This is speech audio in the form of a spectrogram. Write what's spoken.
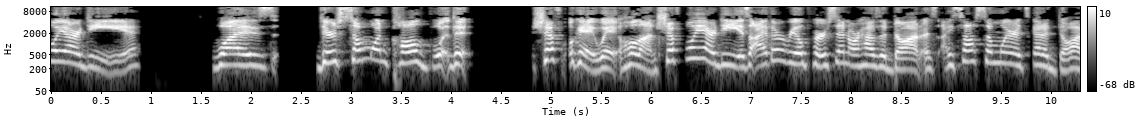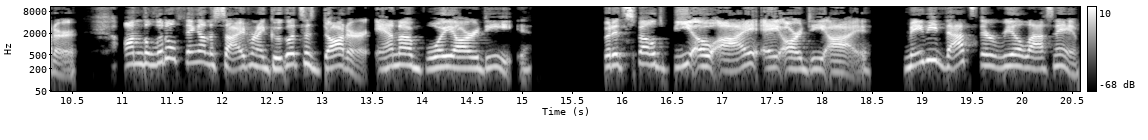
Boyardee was there's someone called Boy the Chef. Okay, wait, hold on. Chef Boyardee is either a real person or has a daughter. I saw somewhere it's got a daughter. On the little thing on the side when I Google it, it says daughter Anna Boyardee, but it's spelled B O I A R D I. Maybe that's their real last name.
